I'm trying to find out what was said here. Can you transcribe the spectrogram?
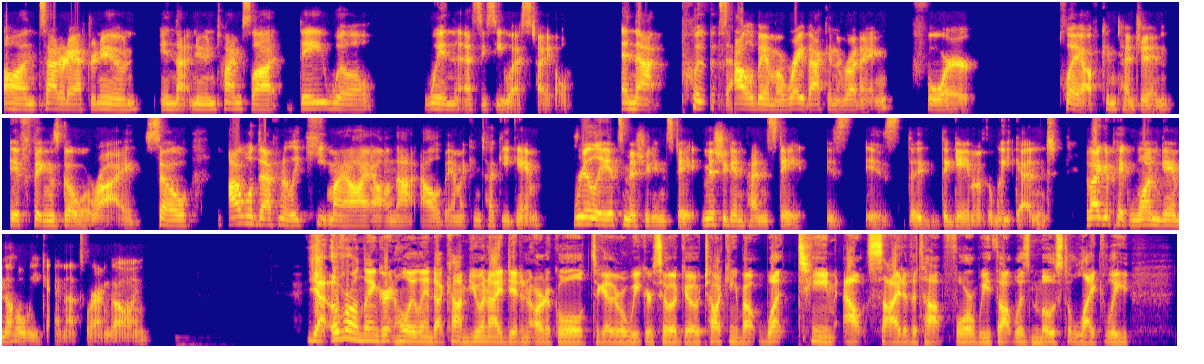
on Saturday afternoon in that noon time slot, they will win the SEC West title. And that puts Alabama right back in the running for playoff contention if things go awry. So I will definitely keep my eye on that Alabama Kentucky game. Really, it's Michigan State, Michigan Penn State is is the the game of the weekend. If I could pick one game the whole weekend, that's where I'm going. Yeah, over on landgrantholyland.com, you and I did an article together a week or so ago talking about what team outside of the top four we thought was most likely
